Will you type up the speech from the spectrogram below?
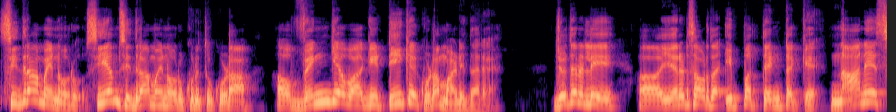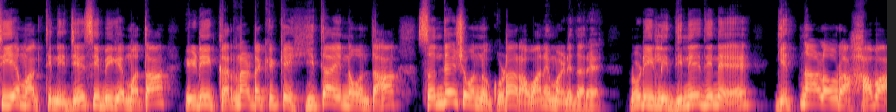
ಸಿದ್ದರಾಮಯ್ಯನವರು, ಸಿ ಎಂ ಸಿದ್ದರಾಮಯ್ಯನವರು ಕುರಿತು ಕೂಡ ವ್ಯಂಗ್ಯವಾಗಿ ಟೀಕೆ ಕೂಡ ಮಾಡಿದ್ದಾರೆ. ಜೊತೆಯಲ್ಲಿ ಎರಡು ಸಾವಿರದ ಇಪ್ಪತ್ತೆಂಟಕ್ಕೆ ನಾನೇ ಸಿ ಎಂ ಆಗ್ತೀನಿ, ಜೆ ಸಿ ಬಿಗೆ ಮತ, ಇಡೀ ಕರ್ನಾಟಕಕ್ಕೆ ಹಿತ ಎನ್ನುವಂತಹ ಸಂದೇಶವನ್ನು ಕೂಡ ರವಾನೆ ಮಾಡಿದ್ದಾರೆ. ನೋಡಿ, ಇಲ್ಲಿ ದಿನೇ ದಿನೇ ಯತ್ನಾಳ್ ಅವರ ಹವಾ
